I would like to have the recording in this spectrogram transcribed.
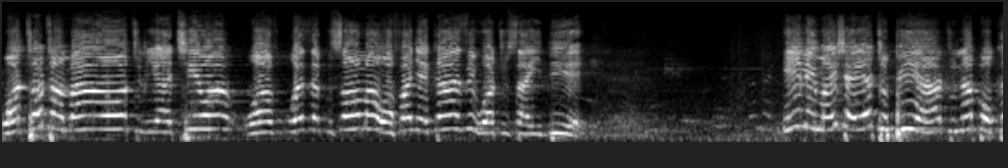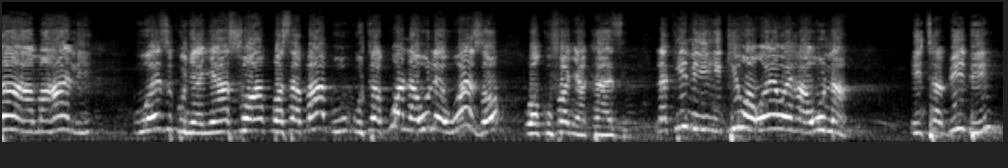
Watoto ambao tuliachiwa waweze kusoma, wafanye kazi, watusaidie ili maisha yetu pia tunapokaa mahali huwezi kunyanyaswa, kwa sababu utakuwa na ule uwezo wa kufanya kazi, lakini ikiwa wewe hauna, itabidi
